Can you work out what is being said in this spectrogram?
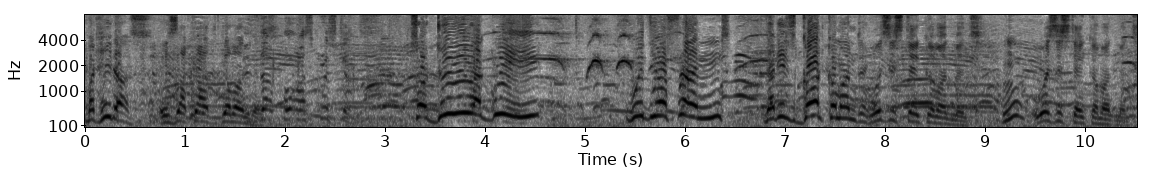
but He does. Is that God Is commandment? that for us Christians? So, do you agree with your friend that it's God commanding? What's this Ten Commandments? Hmm? What's this Ten Commandments?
